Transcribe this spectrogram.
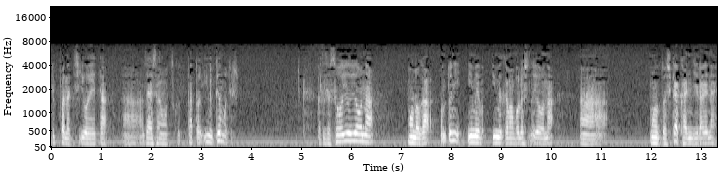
立派な地位を得たあ財産を作ったというてもです。私はそういうようなものが本当に夢夢か幻のようなあものとしか感じられない。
